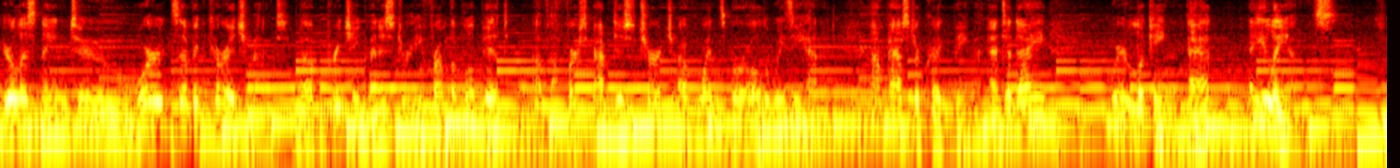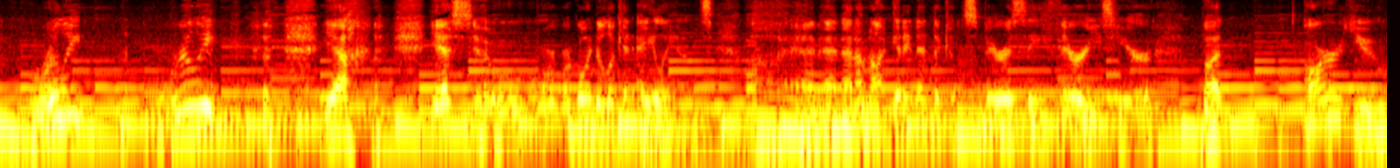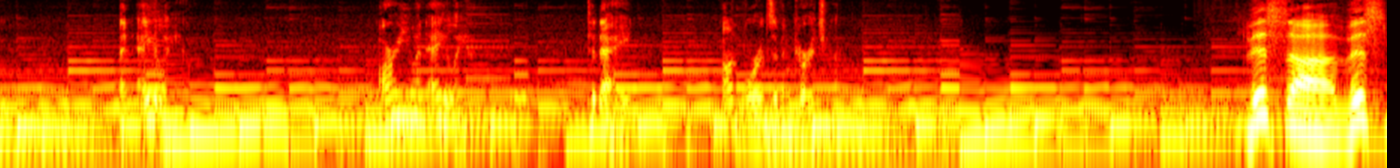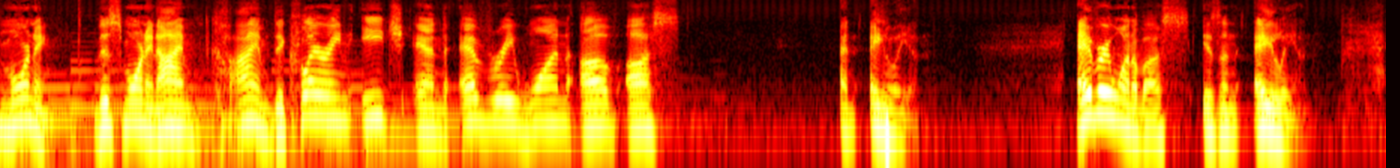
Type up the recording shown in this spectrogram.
You're listening to Words of Encouragement, the preaching ministry from the pulpit of the First Baptist Church of Winnsboro, Louisiana. I'm Pastor Craig Beeman, and today we're looking at aliens. Really? Really? yeah, yes, we're, we're, going to look at aliens. Uh, and, and, and I'm not getting into conspiracy theories here, but are you an alien? Are you an alien? Today, on Words of Encouragement. This, uh, this morning, this morning, I'm, I am declaring each and every one of us an alien. Every one of us is an alien.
